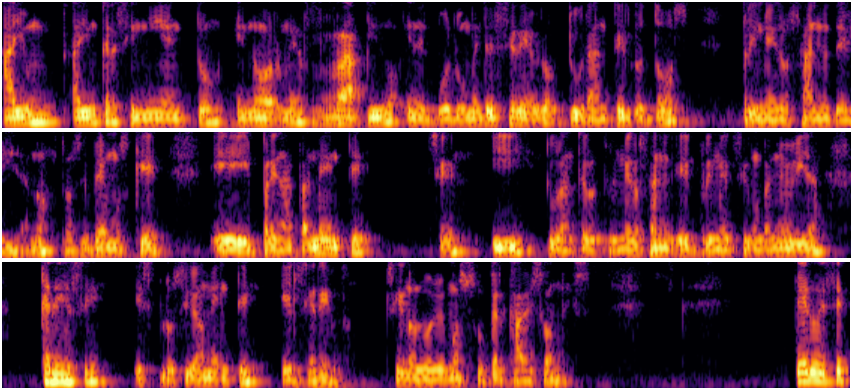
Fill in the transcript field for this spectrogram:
hay un, hay un crecimiento enorme, rápido en el volumen del cerebro durante los dos primeros años de vida, ¿no? Entonces vemos que eh, prenatalmente, ¿sí? Y durante los primeros años, el primer, segundo año de vida, crece explosivamente el cerebro, ¿sí? Nos volvemos súper cabezones pero ese,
